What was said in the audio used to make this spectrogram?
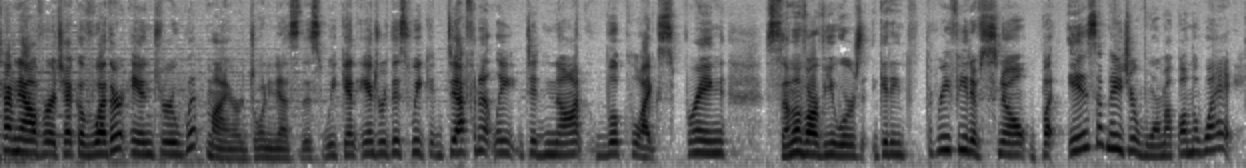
Time now for a check of weather. Andrew Whitmire joining us this weekend. Andrew, this week definitely did not look like spring. Some of our viewers getting three feet of snow, but is a major warm up on the way.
